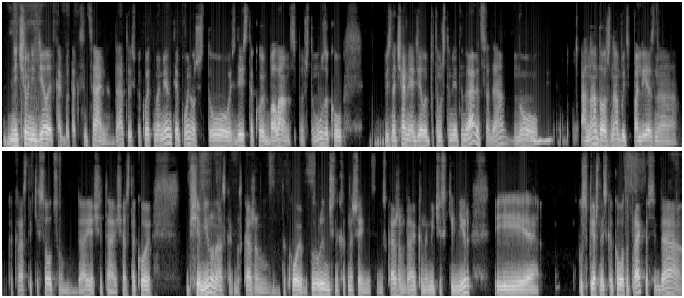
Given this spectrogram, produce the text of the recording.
ничего не делает как бы так социально, да, то есть в какой-то момент я понял, что здесь такой баланс, потому что музыку изначально я делаю, потому что мне это нравится, да, но mm-hmm. она должна быть полезна как раз-таки социуму, да, я считаю. Сейчас такой вообще мир у нас, как бы скажем, такой, ну, рыночных отношений, если мы скажем, да, экономический мир, и успешность какого-то проекта всегда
